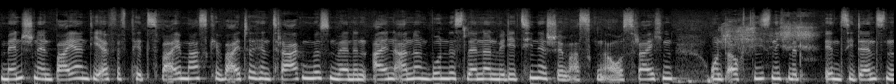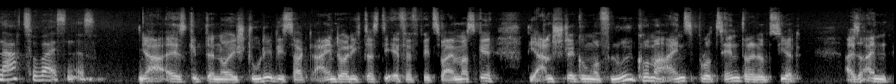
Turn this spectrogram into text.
Menschen in Bayern die FFP2-Maske weiterhin tragen müssen, während in allen anderen Bundesländern medizinische Masken ausreichen und auch dies nicht mit Inzidenzen nachzuweisen ist. Ja, es gibt eine neue Studie, die sagt eindeutig, dass die FFP2-Maske die Ansteckung auf 0,1 Prozent reduziert. Also ein,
